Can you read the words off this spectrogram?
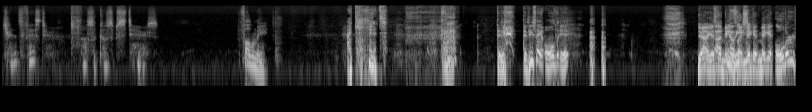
Chair that's faster. Also goes upstairs. Follow me. I can't. Did he, did he say old it? yeah, I guess that Uh, means no, like said- make it make it older.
